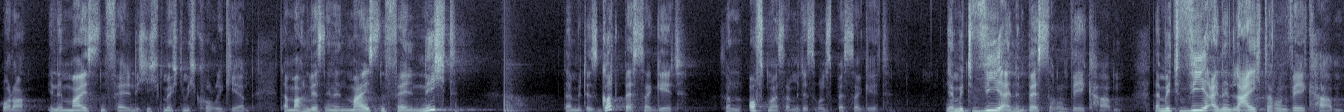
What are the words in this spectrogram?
oder in den meisten Fällen nicht, ich möchte mich korrigieren, dann machen wir es in den meisten Fällen nicht, damit es Gott besser geht, sondern oftmals, damit es uns besser geht. Damit wir einen besseren Weg haben, damit wir einen leichteren Weg haben.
